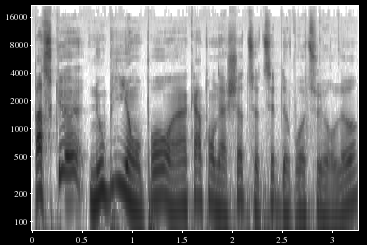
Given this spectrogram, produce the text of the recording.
Parce que, n'oublions pas, hein, quand on achète ce type de voiture-là,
